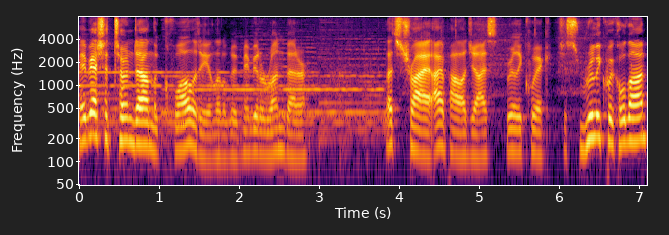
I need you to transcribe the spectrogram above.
Maybe I should turn down the quality a little bit. Maybe it'll run better. Let's try it. I apologize. Really quick. Just really quick. Hold on.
